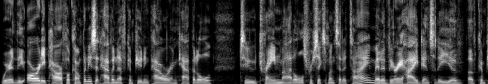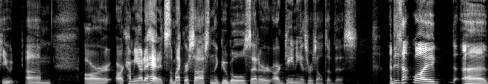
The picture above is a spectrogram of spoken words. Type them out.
where the already powerful companies that have enough computing power and capital to train models for six months at a time at a very high density of, of compute um, are are coming out ahead. It's the Microsofts and the Googles that are, are gaining as a result of this. And is that why uh,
